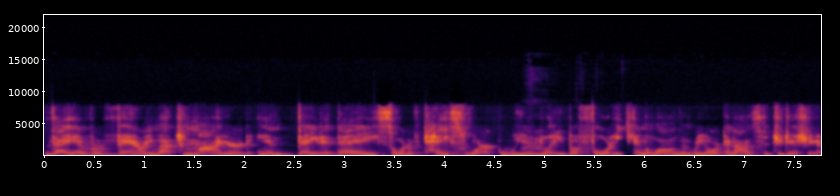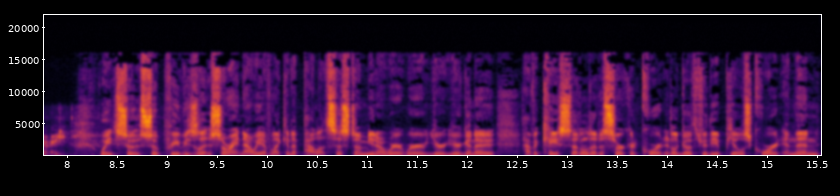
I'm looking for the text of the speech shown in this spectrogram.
They were very much mired in day to day sort of casework, weirdly, before he came along and reorganized the judiciary. Wait, so so previously, so right now we have like an appellate system, you know, where, where you're you're going to have a case settled at a circuit court, it'll go through the appeals court, and then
